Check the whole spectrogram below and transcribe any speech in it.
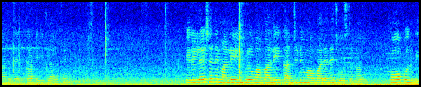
అండ్ రెడ్ కార్డ్కి క్లారిఫై ఈ రిలేషన్ని మళ్ళీ ఇంప్రూవ్ అవ్వాలి కంటిన్యూ అవ్వాలి అనే చూస్తున్నారు. హోప్ ఉంది.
